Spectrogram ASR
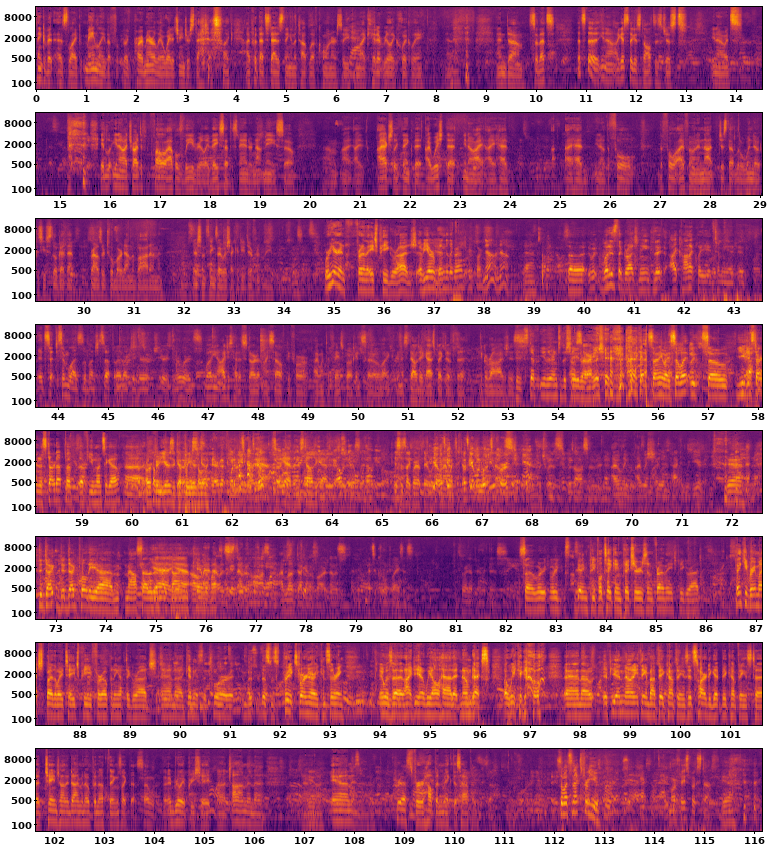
think of it as like mainly the like primarily a way to change your status. like I put that status thing in the top left corner, so you can like hit it really quickly, and and um, so that's that's the you know I guess the gestalt is just you know it's it you know I tried to follow Apple's lead really. They set the standard, not me. So um, I, I I actually think that I wish that you know I, I had I had you know the full the full iPhone and not just that little window because you've still got that browser toolbar down the bottom and there's some things I wish I could do differently. We're here in front of the HP garage. Have you ever Yeah. been to the garage before? No, no. Yeah. So, what does the garage mean? Because iconically, to me, it, it it symbolizes a bunch of stuff that I'd like to hear hear your words. Well, you know, I just had a startup myself before I went to Facebook, and so like the nostalgic aspect of the, the garage is Step either into the shade or out of the shade. so anyway, so what? So you just started a startup a, a few months ago, uh, or a couple years ago. A couple years ago. it a few months Yeah. So yeah, the nostalgic aspect. this, is like right up there with Yeah, when let's I get- went to let's Doug get one with you Emmert's first. house, which was was awesome. And I only I wish Hewlett and Packard were here. Yeah. Did Doug did Doug pull the uh, mouse out of the yeah, Nikon yeah. Oh camera man, that was that was awesome. I love Doug Engelbart's That was that's a cool place. It's it's right up there with this. So we're, we're getting people taking pictures in front of the HP garage. Thank you very much, by the way, to HP for opening up the garage and uh, giving us the tour. This was pretty extraordinary considering it was an idea we all had at Gnomedex a week ago. And uh, if you know anything about big companies, it's hard to get big companies to change on a dime and open up things like this. So I really appreciate uh, Tom and, uh, and uh, uh, Chris for helping make this happen. So. So what's next for you? More Facebook stuff. Yeah.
